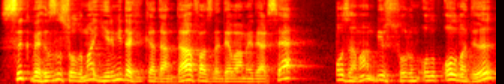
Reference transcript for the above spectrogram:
Sık ve hızlı soluma 20 dakikadan daha fazla devam ederse o zaman bir sorun olup olmadığı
